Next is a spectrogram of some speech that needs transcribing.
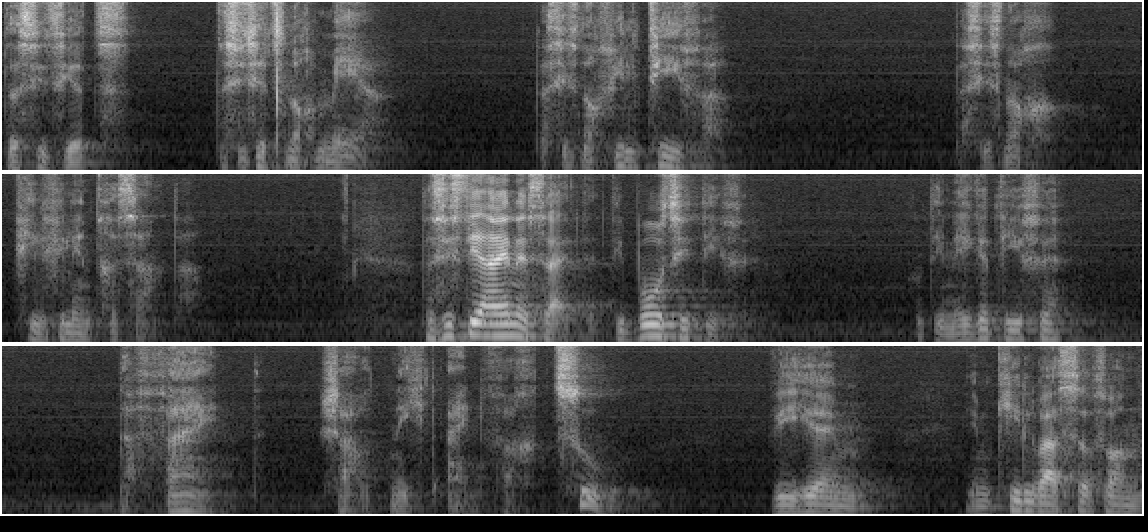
das ist jetzt, das ist jetzt noch mehr, das ist noch viel tiefer, das ist noch viel, viel interessanter. Das ist die eine Seite, die positive. Und die negative, der Feind schaut nicht einfach zu, wie hier im, im Kielwasser von,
